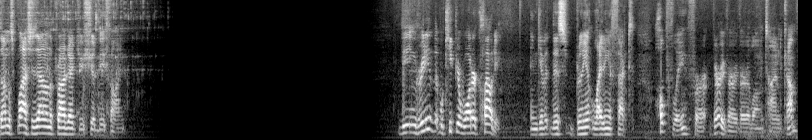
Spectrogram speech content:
some splashes out on the project, you should be fine. The ingredient that will keep your water cloudy and give it this brilliant lighting effect, hopefully for a very, very, very long time to come,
